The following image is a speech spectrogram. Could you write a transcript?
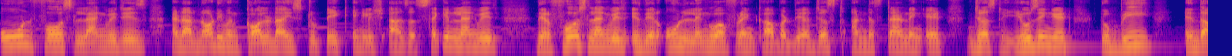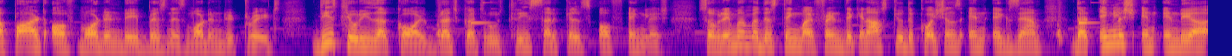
own first languages and are not even colonized to take English as a second language. Their first language is their own lingua franca, but they are just understanding it, just using it to be in the part of modern day business, modern day trades. These theories are called Braj Kachru's three circles of English. So remember this thing, my friend, they can ask you the questions in exam that English in India,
